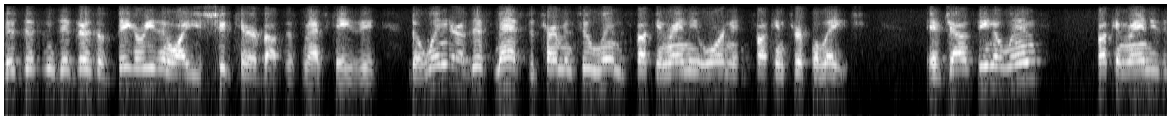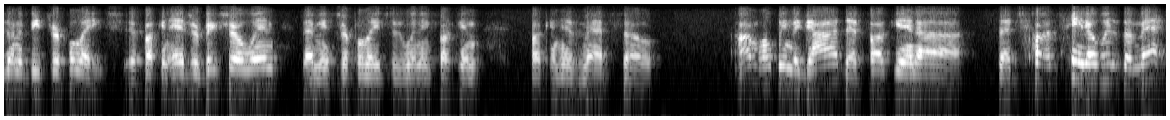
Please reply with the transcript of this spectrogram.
There's, there's a big reason why you should care about this match, KZ. The winner of this match determines who wins fucking Randy Orton and fucking Triple H. If John Cena wins, fucking Randy's to beat Triple H. If fucking Edge or Big Show win, that means Triple H is winning fucking fucking his match. So I'm hoping to God that fucking uh that John Cena wins the match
